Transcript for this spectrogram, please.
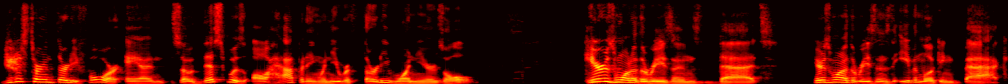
you just turned 34. And so this was all happening when you were 31 years old. Here's one of the reasons that, here's one of the reasons even looking back,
